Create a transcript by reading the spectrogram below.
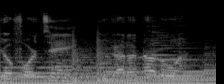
Yo, 14, you got another one.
